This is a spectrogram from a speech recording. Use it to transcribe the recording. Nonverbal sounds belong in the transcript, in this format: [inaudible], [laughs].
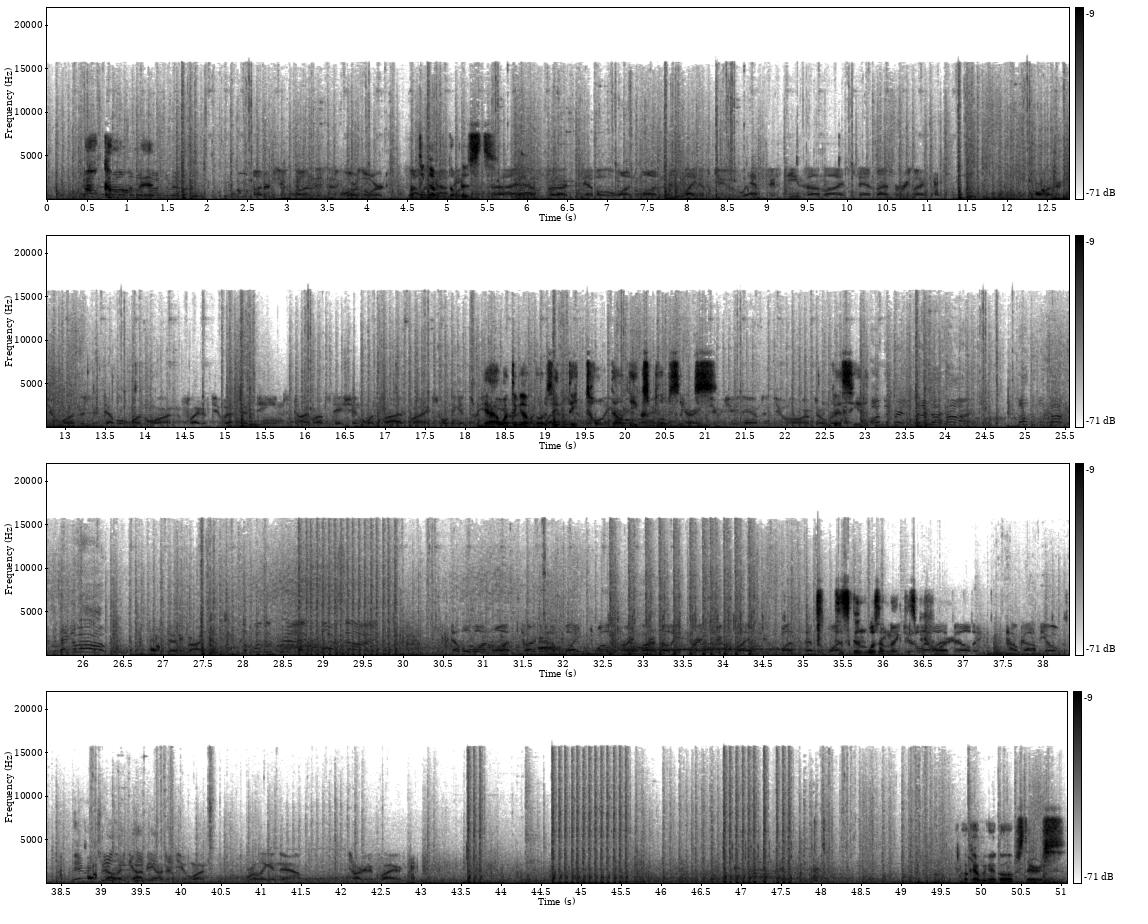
Oh, come on, man. Hunter 2-1, this is Warlord. One thing Solid I've copy. noticed, I have uh, Devil 1-1, flight of two F-15s online. Stand by for relay. Hunter 2-1, this is Devil 1-1, flight of two F-15s. Time on station 15 mics, holding at 3 one thing I've noticed, they, they toned down the explosives. You guys see it? On the bridge, let it back high! Multiple targets, take them out! Standing by. Up on the bridge, far side! Double one one. Target is a white 12-story apartment building. Grid 252-171. This gun wasn't like this the before. Copy Hunter moving! 2-1. Rolling in now. Target acquired. Okay, we're gonna go upstairs.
